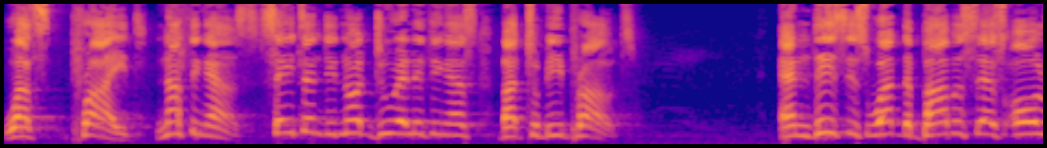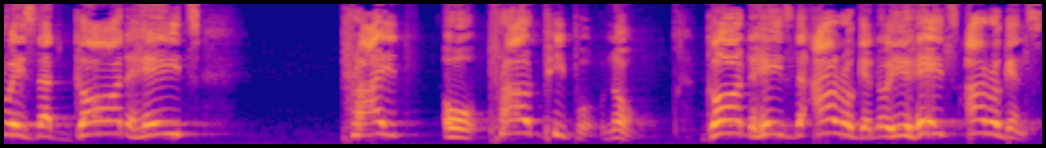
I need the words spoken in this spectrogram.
was pride, nothing else. Satan did not do anything else but to be proud. And this is what the Bible says always that God hates pride or proud people. No. God hates the arrogant or he hates arrogance.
